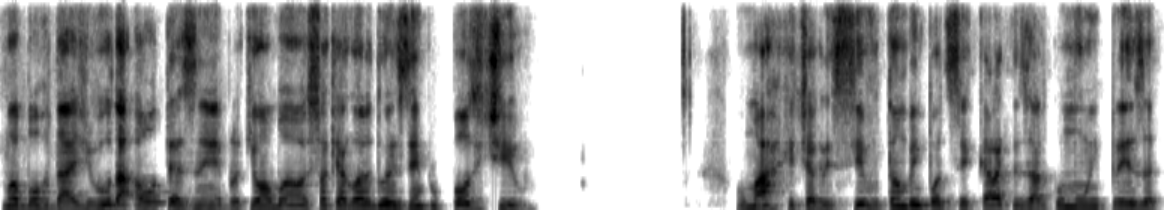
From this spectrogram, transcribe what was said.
Uma abordagem, vou dar outro exemplo aqui, uma, só que agora do exemplo positivo. O marketing agressivo também pode ser caracterizado como uma empresa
